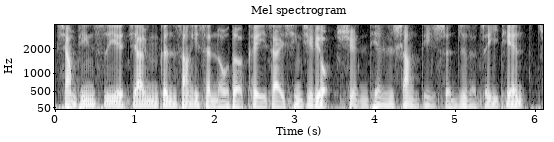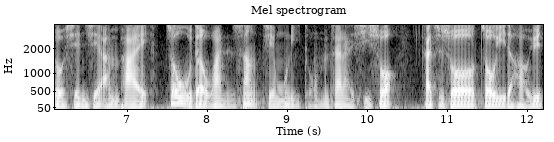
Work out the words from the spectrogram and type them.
想拼事业、家运更上一层楼的，可以在星期六玄天上帝生日的这一天做先些安排。周五的晚上节目里，我们再来细说。开始说周一的好运，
